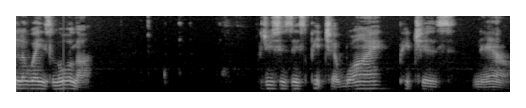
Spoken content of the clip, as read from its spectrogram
Louise Lawler produces this picture. Why pictures now?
